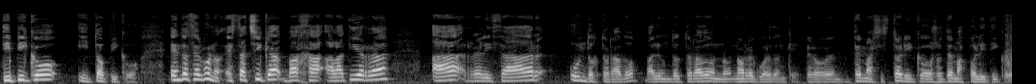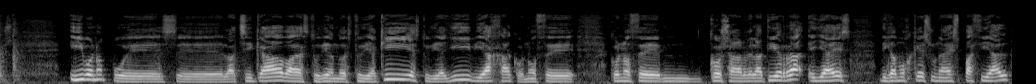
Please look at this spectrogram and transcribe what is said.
Típico y tópico. Entonces, bueno, esta chica baja a la Tierra a realizar un doctorado, ¿vale? Un doctorado, no, no recuerdo en qué, pero en temas históricos o temas políticos. Y bueno, pues eh, la chica va estudiando, estudia aquí, estudia allí, viaja, conoce, conoce mm, cosas de la Tierra. Ella es, digamos que es una espacial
